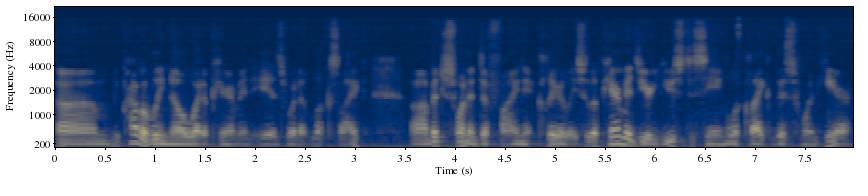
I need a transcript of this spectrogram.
Um, you probably know what a pyramid is, what it looks like, uh, but just want to define it clearly. So the pyramids you're used to seeing look like this one here,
